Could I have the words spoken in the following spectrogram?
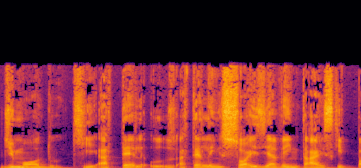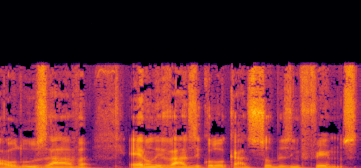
de modo que até, até lençóis e aventais que Paulo usava eram levados e colocados sobre os enfermos.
